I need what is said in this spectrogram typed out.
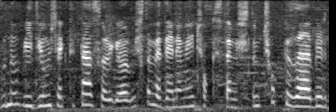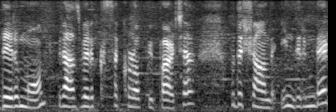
bunu videomu çektikten sonra görmüştüm ve denemeyi çok istemiştim. Çok güzel bir deri mont. Biraz böyle kısa crop bir parça. Bu da şu anda indirimde.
